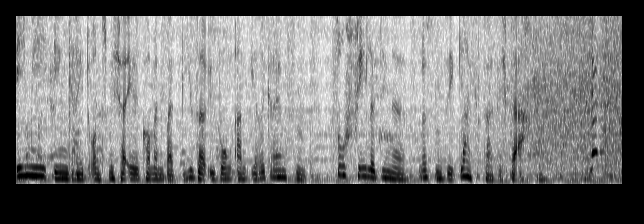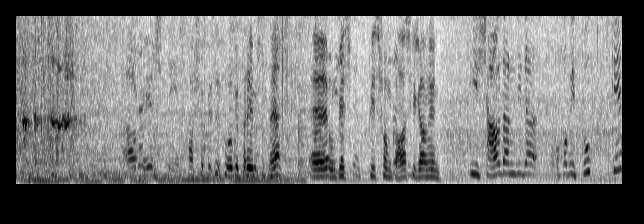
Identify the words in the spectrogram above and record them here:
Emi, Ingrid und Michael kommen bei dieser Übung an ihre Grenzen. Zu viele Dinge müssen sie gleichzeitig beachten. Okay, hast schon ein bisschen vorgebremst ne? äh, und bist, bist vom Gas gegangen. Ich schaue dann wieder, habe ich 50,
